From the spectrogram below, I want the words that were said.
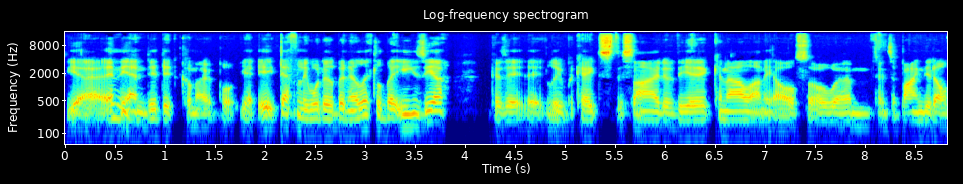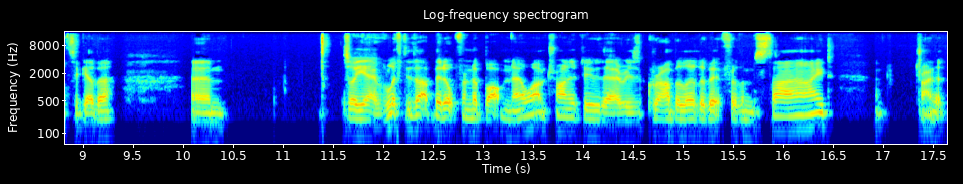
yeah, in the end, it did come out. But yeah, it definitely would have been a little bit easier because it, it, lubricates the side of the ear canal and it also um, tends to bind it all together. Um, so yeah, I've lifted that bit up from the bottom now. What I'm trying to do there is grab a little bit from the side and trying to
